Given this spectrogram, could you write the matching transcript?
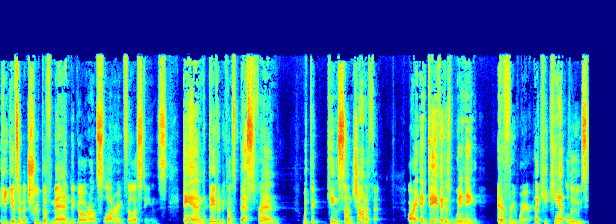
He gives him a troop of men to go around slaughtering Philistines. And David becomes best friend with the king's son Jonathan. All right, and David is winning everywhere. Like he can't lose.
